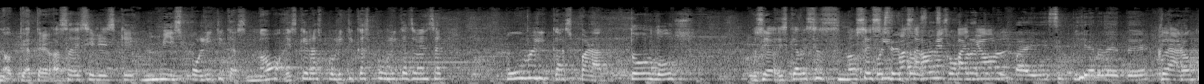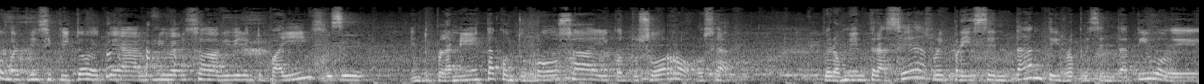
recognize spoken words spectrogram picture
no te atrevas a decir es que mis políticas, no, es que las políticas públicas deben ser públicas para todos. O sea, es que a veces no sé Pues si pasaron español. tu país y piérdete. Claro, como el principito, vete al universo a vivir en tu país, Pues sí. en tu planeta, con tu rosa y con tu zorro. O sea, pero mientras seas representante y representativo de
